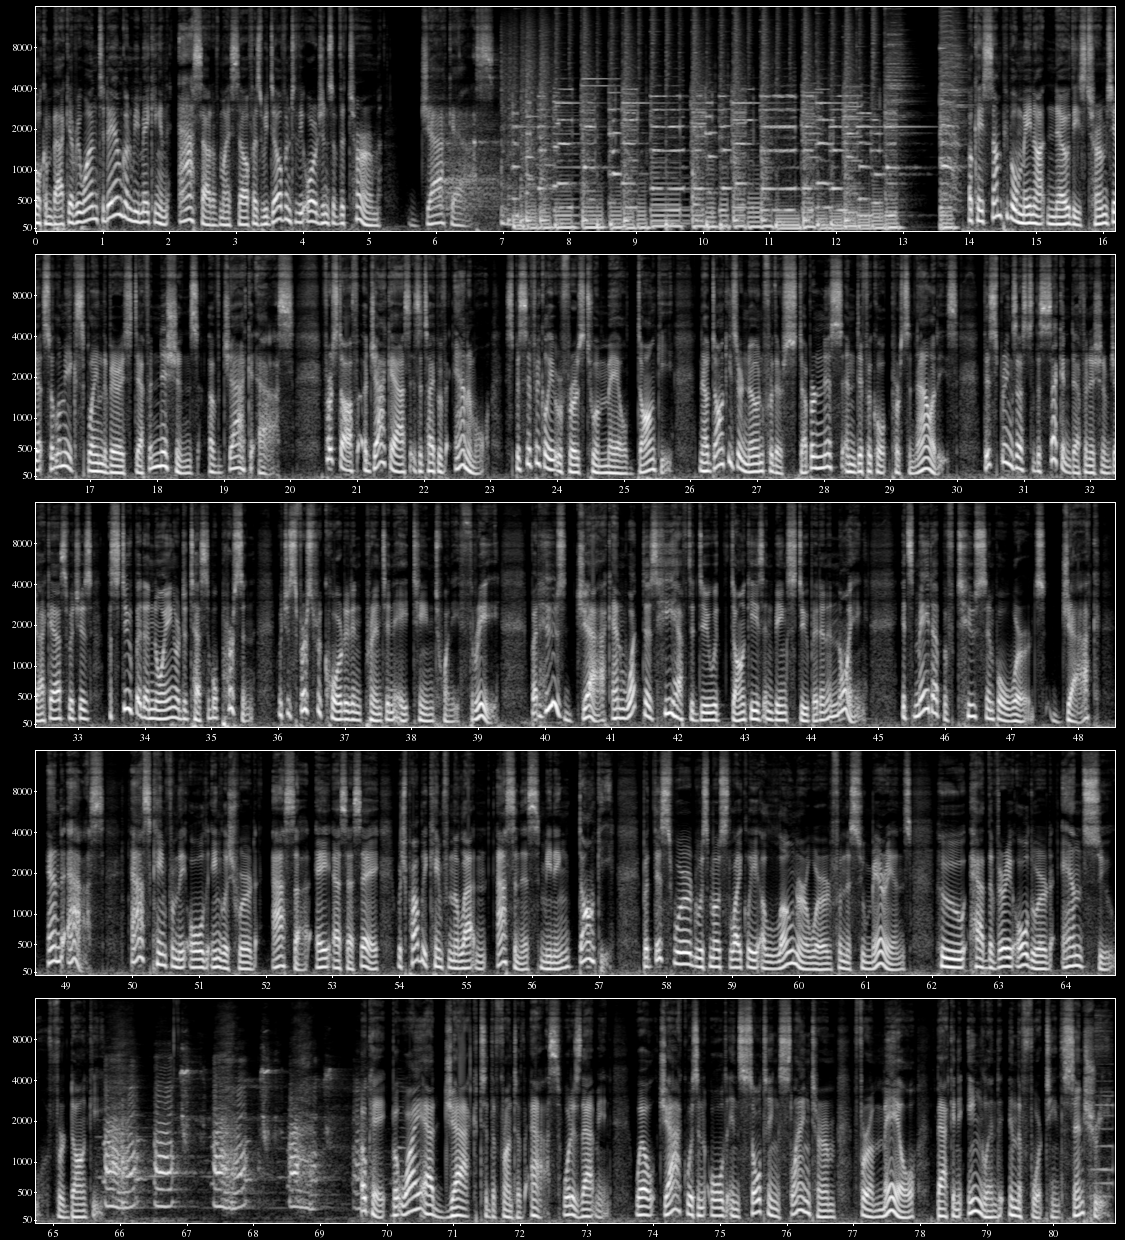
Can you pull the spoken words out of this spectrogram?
Welcome back, everyone. Today I'm going to be making an ass out of myself as we delve into the origins of the term jackass. Okay, some people may not know these terms yet, so let me explain the various definitions of jackass. First off, a jackass is a type of animal. Specifically, it refers to a male donkey. Now, donkeys are known for their stubbornness and difficult personalities. This brings us to the second definition of jackass, which is a stupid, annoying, or detestable person, which is first recorded in print in 1823. But who's Jack, and what does he have to do with donkeys and being stupid and annoying? It's made up of two simple words, Jack and ass. Ass came from the Old English word assa, A-S-S-A, which probably came from the Latin asinus, meaning donkey. But this word was most likely a loaner word from the Sumerians, who had the very old word ansu for donkey. Uh-huh, uh-huh, uh-huh, Uh-huh. Okay, but why add Jack to the front of ass? What does that mean? Well, Jack was an old insulting slang term for a male back in England in the 14th century.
